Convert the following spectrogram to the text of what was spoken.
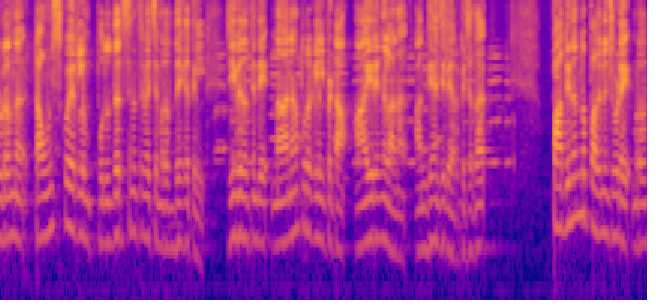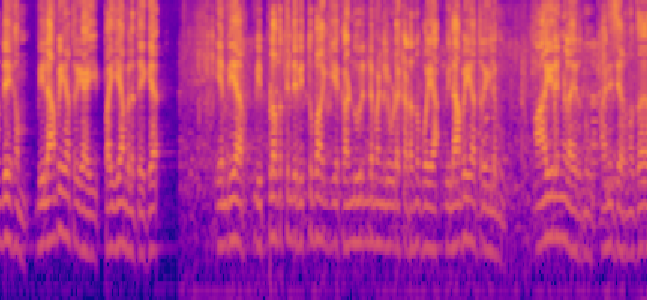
തുടർന്ന് ടൗൺ സ്ക്വയറിലും പൊതുദർശനത്തിന് വെച്ച മൃതദേഹത്തിൽ ജീവിതത്തിന്റെ നാനാതുറകളിൽപ്പെട്ട ആയിരങ്ങളാണ് അന്ത്യാഞ്ജലി അർപ്പിച്ചത്. പതിനൊന്ന് പതിനഞ്ചോടെ മൃതദേഹം വിലാപയാത്രയായി പയ്യാമ്പലത്തേക്ക്. എം വി ആർ വിപ്ലവത്തിന്റെ വിത്തുപാകിയ കണ്ണൂരിന്റെ മണ്ണിലൂടെ കടന്നുപോയ വിലാപയാത്രയിലും ആയിരങ്ങളായിരുന്നു അണിചേർന്നത്.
